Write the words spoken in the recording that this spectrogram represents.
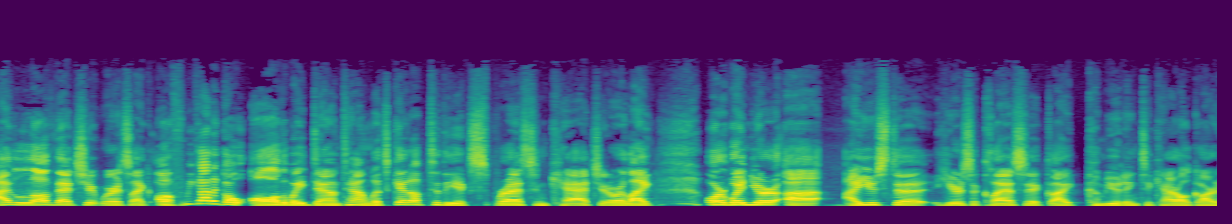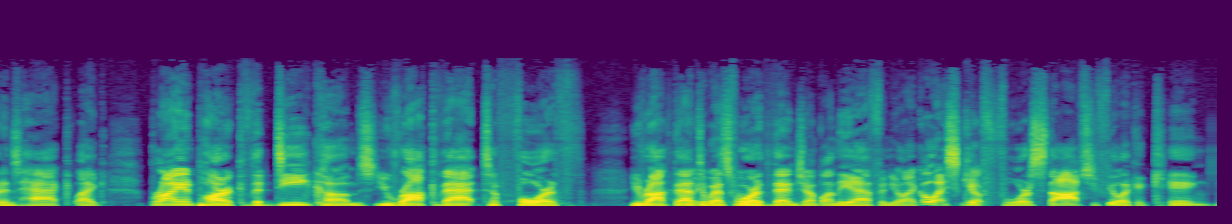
I love that shit where it's like, "Oh, if we got to go all the way downtown, let's get up to the express and catch it." Or like or when you're uh I used to here's a classic like commuting to Carroll Gardens hack, like Bryant Park, the D comes, you rock that to 4th. You rock that Oh, to yeah. West 4th, then jump on the F and you're like, "Oh, I skipped Yep. four stops." You feel like a king.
